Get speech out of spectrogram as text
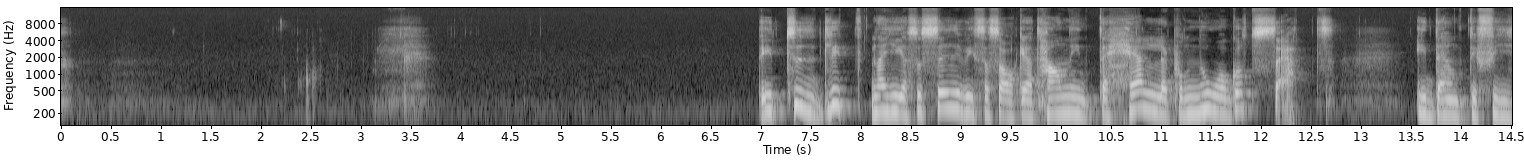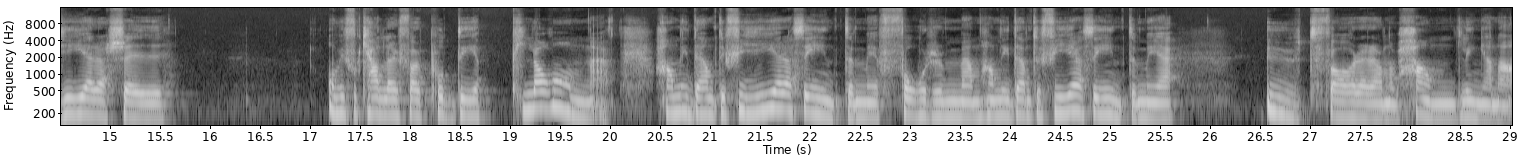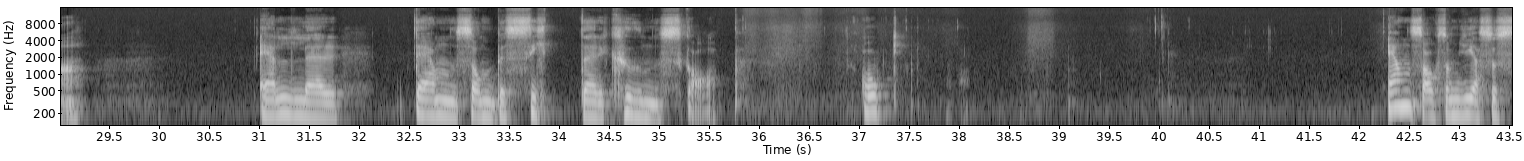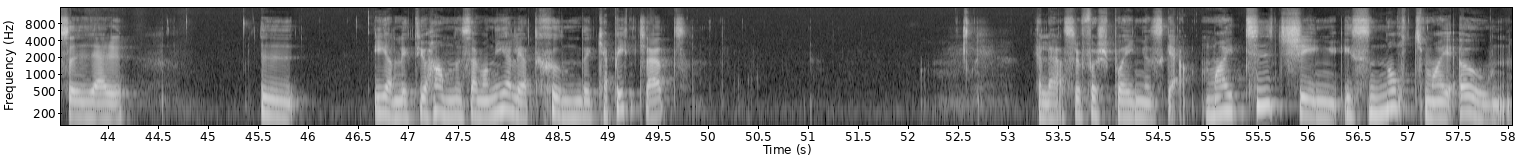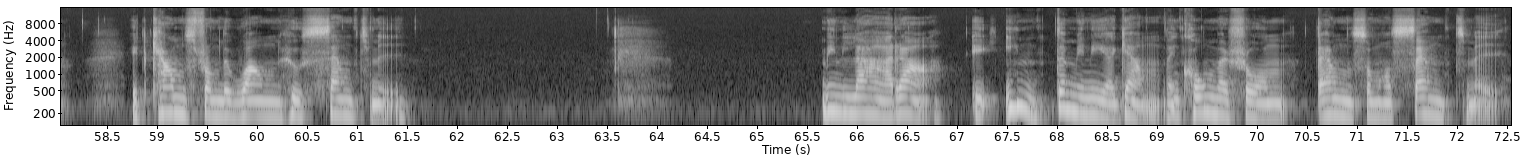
Det är tydligt när Jesus säger vissa saker att han inte heller på något sätt identifierar sig, om vi får kalla det för på det planet. Han identifierar sig inte med formen, han identifierar sig inte med utföraren av handlingarna eller den som besitter kunskap. Och en sak som Jesus säger i enligt Johannes evangeliet sjunde kapitlet. Jag läser det först på engelska. My teaching is not my own. It comes from the one who sent me. Min lära är inte min egen. Den kommer från den som har sänt mig.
